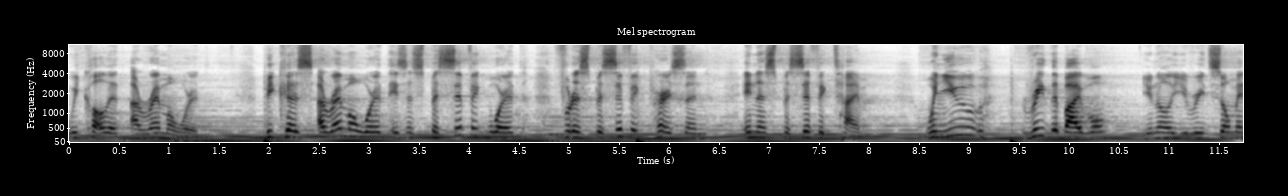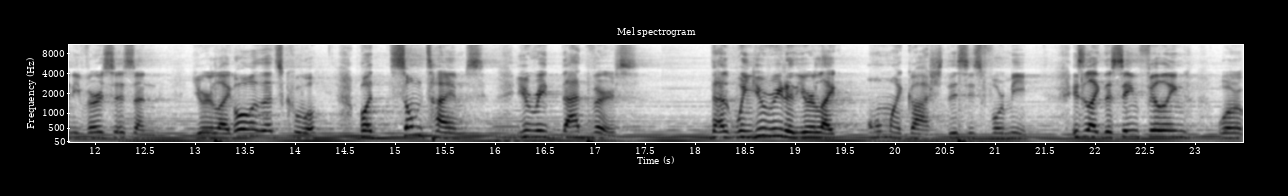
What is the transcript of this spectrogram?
we call it a Rhema word because a Rhema word is a specific word for a specific person in a specific time. When you read the Bible, you know, you read so many verses and you're like, oh, that's cool. But sometimes you read that verse that when you read it, you're like, oh my gosh, this is for me. It's like the same feeling where,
